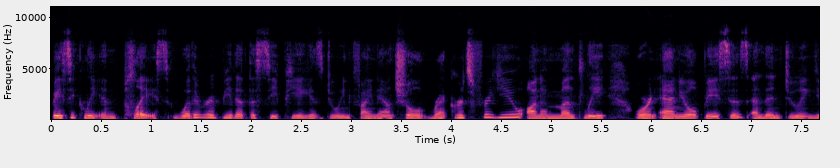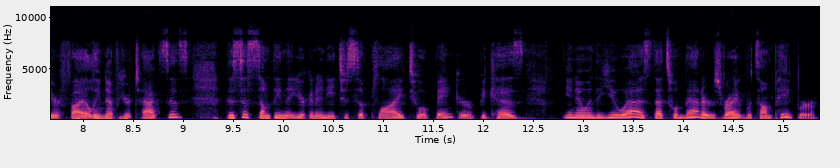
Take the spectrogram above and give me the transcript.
basically in place, whether it be that the CPA is doing financial records for you on a monthly or an annual basis and then doing your filing of your taxes. This is something that you're going to need to supply to a banker because, you know, in the US, that's what matters, right? What's on paper.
